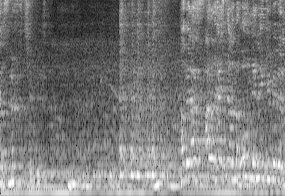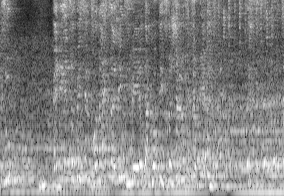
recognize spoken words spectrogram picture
das Lüftchen bitte. Haben wir das? Alle rechte Hand nach oben, den linke bitte dazu. Wenn ihr jetzt so ein bisschen von rechts nach links wählt, dann kommt die frische Luft zu mir.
